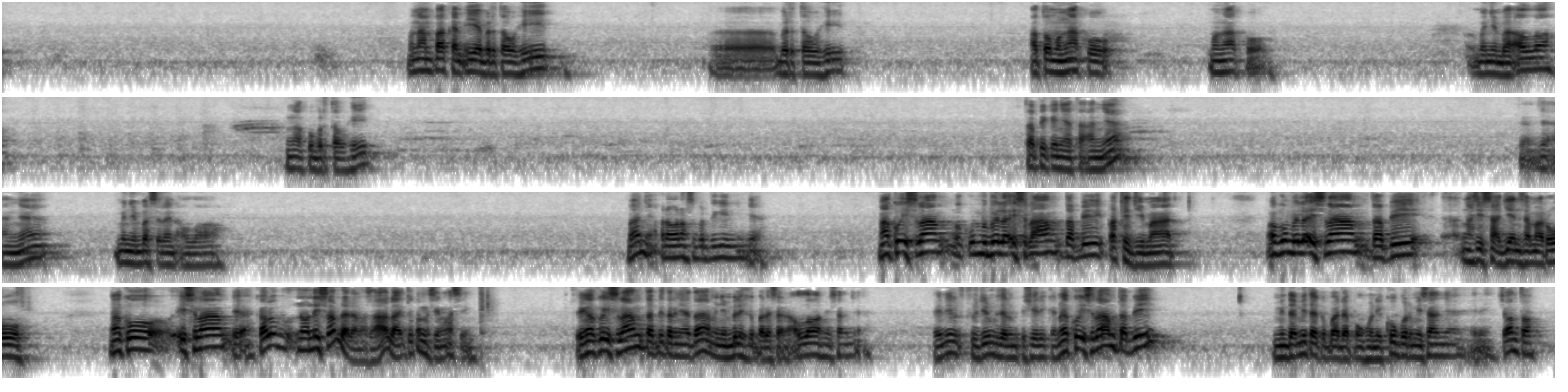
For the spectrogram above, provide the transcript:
Menampakkan ia bertauhid, eh, bertauhid, atau mengaku, mengaku menyembah Allah, mengaku bertauhid, Tapi kenyataannya kenyataannya menyembah selain Allah. Banyak orang-orang seperti gini ya. Ngaku Islam, ngaku membela Islam tapi pakai jimat. Ngaku membela Islam tapi ngasih sajian sama roh. Ngaku Islam, ya. Kalau non Islam tidak ada masalah, itu kan masing-masing. Ngaku Islam tapi ternyata menyembelih kepada selain Allah misalnya. Ini terjun dalam kesyirikan. Ngaku Islam tapi minta-minta kepada penghuni kubur misalnya. Ini contoh.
